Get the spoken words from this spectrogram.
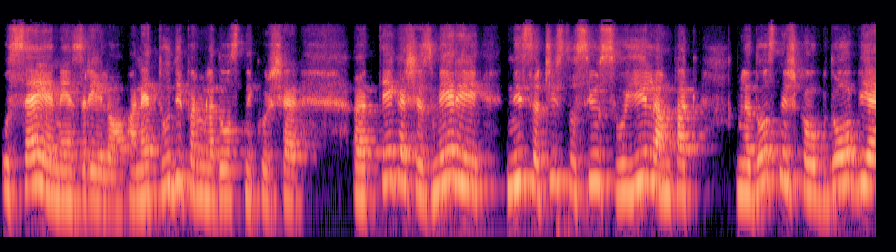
vse je nezrelo, a ne tudi pri mladostniku še. Uh, tega še zmeri niso čisto vsi usvojili, ampak mladostniško obdobje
